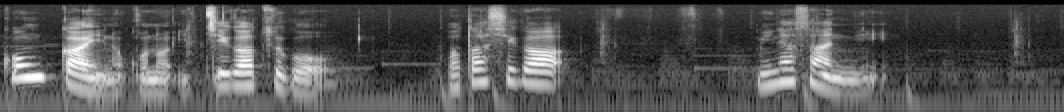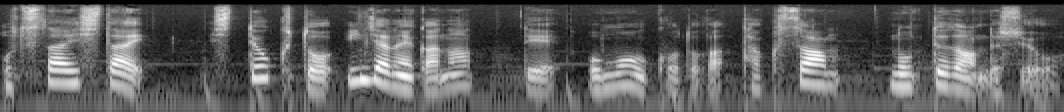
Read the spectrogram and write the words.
今回のこの1月号私が皆さんにお伝えしたい知っておくといいんじゃないかなって思うことがたくさん載ってたんですよ。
